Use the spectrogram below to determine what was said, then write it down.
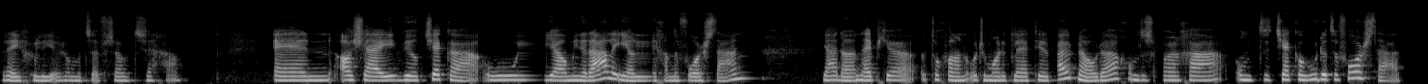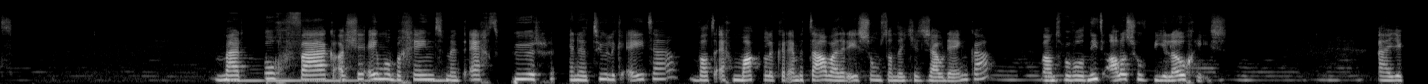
regulier, om het even zo te zeggen. En als jij wilt checken hoe jouw mineralen in jouw lichaam ervoor staan, ja, dan heb je toch wel een orthomoleculair therapeut nodig om te zorgen, om te checken hoe dat ervoor staat. Maar toch vaak, als je eenmaal begint met echt puur en natuurlijk eten, wat echt makkelijker en betaalbaarder is soms dan dat je zou denken. Want bijvoorbeeld niet alles hoeft biologisch. Uh, je,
